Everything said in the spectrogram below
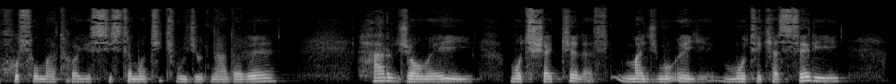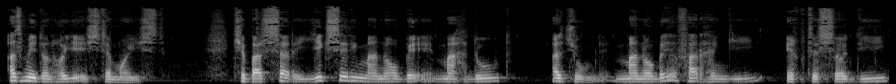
خصومت های سیستماتیک وجود نداره. هر جامعه ای متشکل است مجموعه متکثری از میدانهای اجتماعی است که بر سر یک سری منابع محدود از جمله منابع فرهنگی اقتصادی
